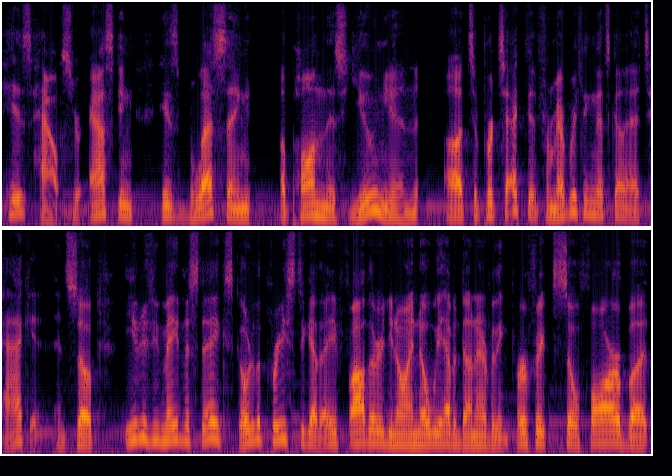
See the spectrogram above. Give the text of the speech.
his house. You're asking his blessing upon this union uh, to protect it from everything that's going to attack it. And so, even if you've made mistakes, go to the priest together. Hey, Father, you know, I know we haven't done everything perfect so far, but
